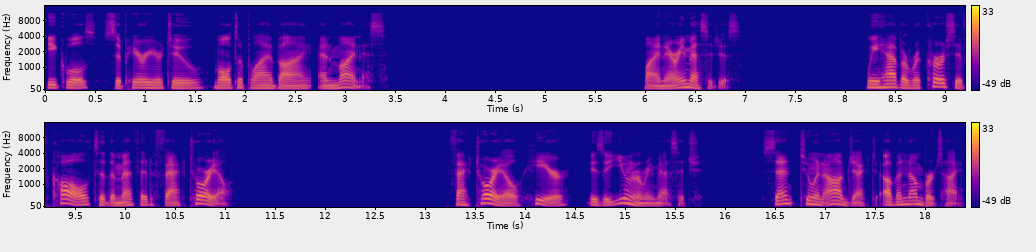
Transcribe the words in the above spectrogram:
equals, superior to, multiply by, and minus. Binary messages. We have a recursive call to the method factorial. Factorial here is a unary message, sent to an object of a number type.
